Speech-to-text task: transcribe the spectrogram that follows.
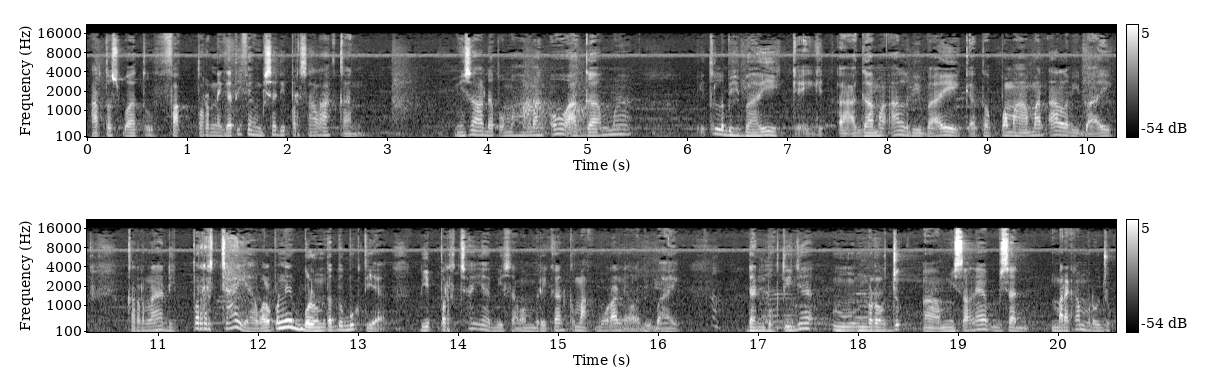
atau suatu faktor negatif yang bisa dipersalahkan. Misal ada pemahaman, oh agama itu lebih baik kayak gitu. Eh, agama A lebih baik atau pemahaman A lebih baik. Karena dipercaya walaupun ini belum tentu bukti ya dipercaya bisa memberikan kemakmuran yang lebih baik dan buktinya merujuk uh, misalnya bisa mereka merujuk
